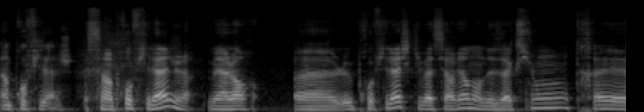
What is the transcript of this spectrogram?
un profilage. C'est un profilage, mais alors euh, le profilage qui va servir dans des actions très.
